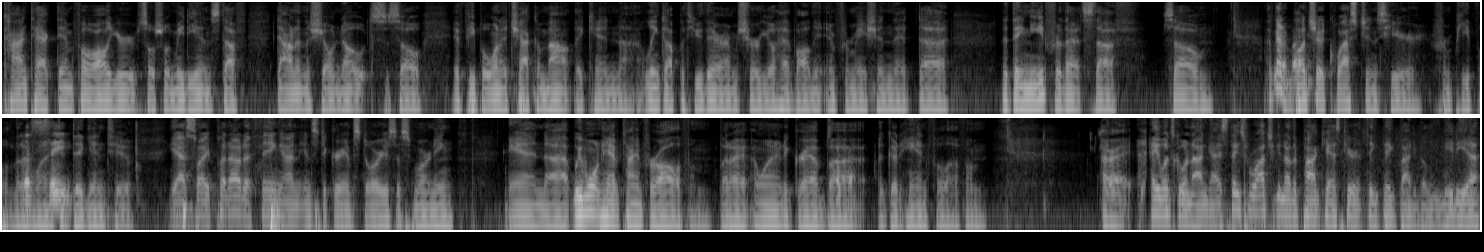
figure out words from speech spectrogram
contact info, all your social media and stuff down in the show notes. So if people want to check them out, they can uh, link up with you there. I'm sure you'll have all the information that uh, that they need for that stuff. So I've got Yeah, a bunch of questions here from people that Let's I wanted see. to dig into. Yeah, so I put out a thing on Instagram stories this morning, and uh, we won't have time for all of them, but I, I wanted to grab uh, a good handful of them. All right. Hey, what's going on, guys? Thanks for watching another podcast here at Think Big Bodybuilding Media.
